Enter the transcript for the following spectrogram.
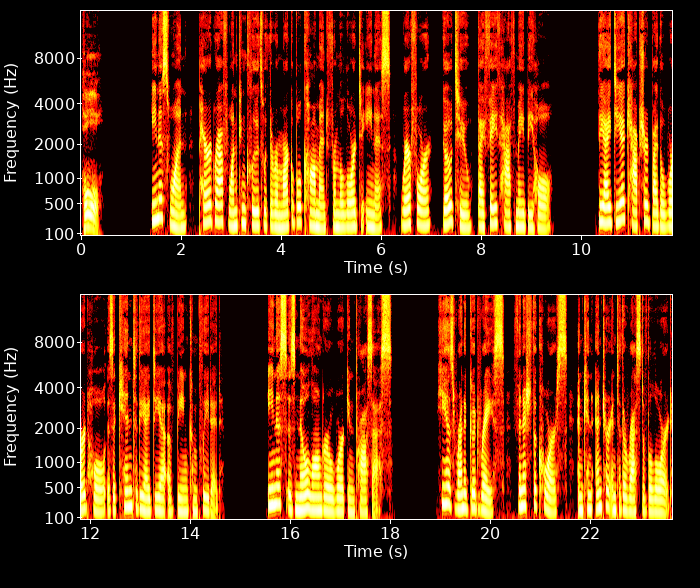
Whole. Enos 1, paragraph 1 concludes with the remarkable comment from the Lord to Enos Wherefore, go to, thy faith hath made thee whole. The idea captured by the word whole is akin to the idea of being completed. Enos is no longer a work in process. He has run a good race, finished the course, and can enter into the rest of the Lord.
